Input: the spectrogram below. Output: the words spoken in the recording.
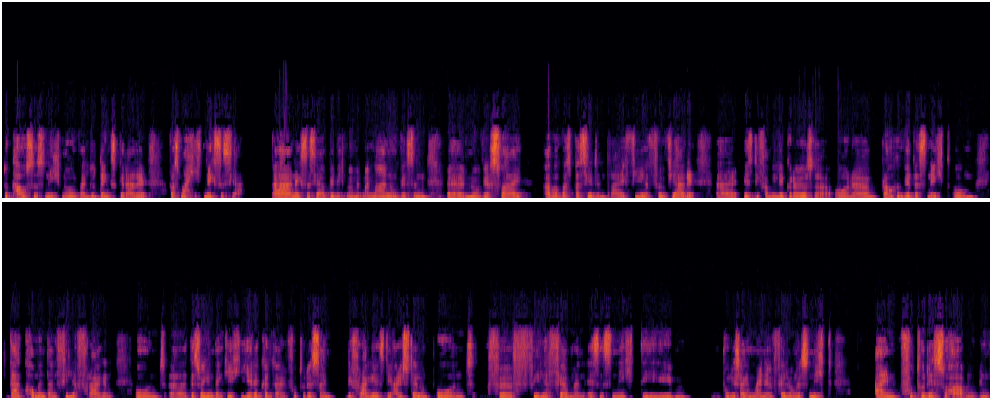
Du kaufst es nicht nur, weil du denkst gerade, was mache ich nächstes Jahr? Ah, nächstes Jahr bin ich nur mit meinem Mann und wir sind äh, nur wir zwei. Aber was passiert in drei, vier, fünf Jahre? Äh, ist die Familie größer oder brauchen wir das nicht? Und da kommen dann viele Fragen. Und äh, deswegen denke ich, jeder könnte ein Futurist sein. Die Frage ist die Einstellung. Und für viele Firmen ist es nicht die, würde ich sagen, meine Empfehlung ist nicht ein Futurist zu haben in,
